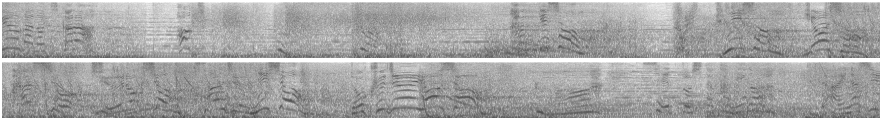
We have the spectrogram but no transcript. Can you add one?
優雅の力。はっ章2章4章8章16章32章64章もうセットした紙が台無しよ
